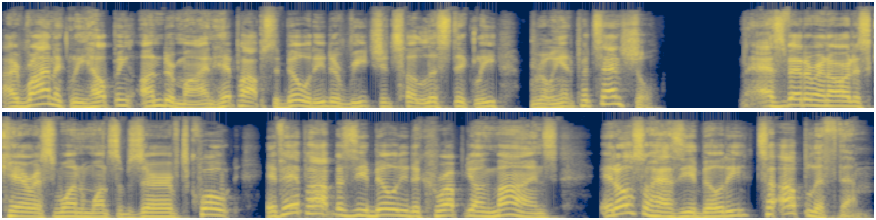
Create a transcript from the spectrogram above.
ironically helping undermine hip hop's ability to reach its holistically brilliant potential. As veteran artist KRS-One once observed, quote, if hip hop has the ability to corrupt young minds, it also has the ability to uplift them.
